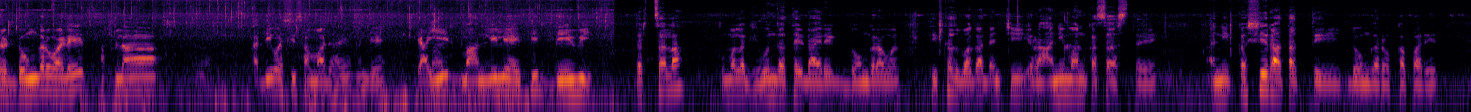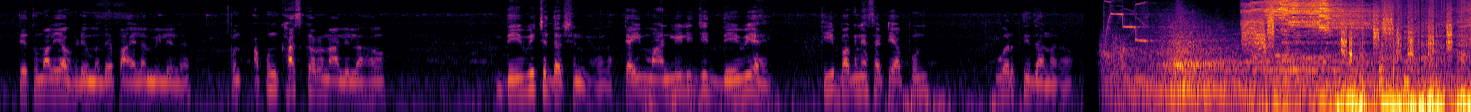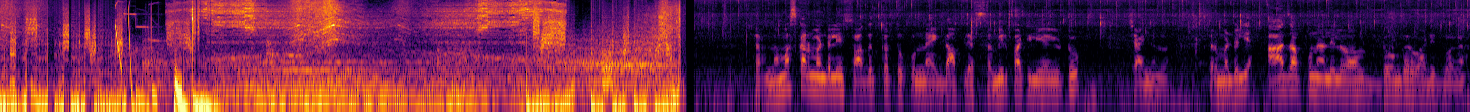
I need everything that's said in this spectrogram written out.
तर डोंगरवाडीत आपला आदिवासी समाज आहे. म्हणजे त्याही मानलेली आहे ती देवी. तर चला तुम्हाला घेऊन जाते डायरेक्ट डोंगरावर. तिथंच बघा त्यांची राहणीमान कसं असतंय आणि कशी राहतात ते डोंगर कपारीत. ते तुम्हाला या व्हिडिओमध्ये पाहायला मिळेल. पण आपण खास करून आलेलो आहोत देवीचे दर्शन घ्यायला. त्याही मांडलेली जी देवी आहे ती बघण्यासाठी आपण वरती जाणार आहोत. नमस्कार मंडळी स्वागत करतो पुन्हा एकदा आपल्या समीर पाटील या यूट्यूब चॅनलवर तर मंडळी आज आपण आलेलो आहोत डोंगरवाडीत बघा.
